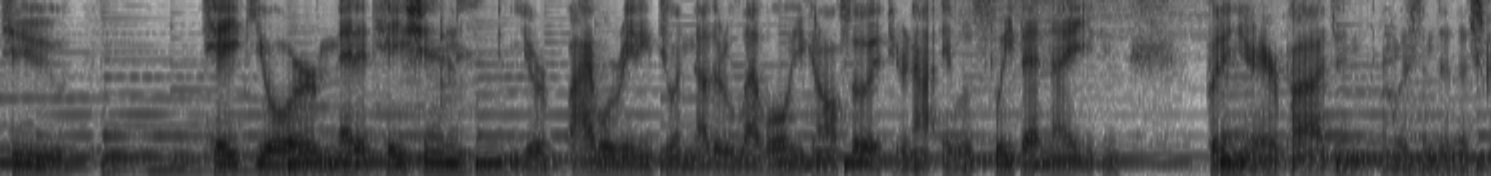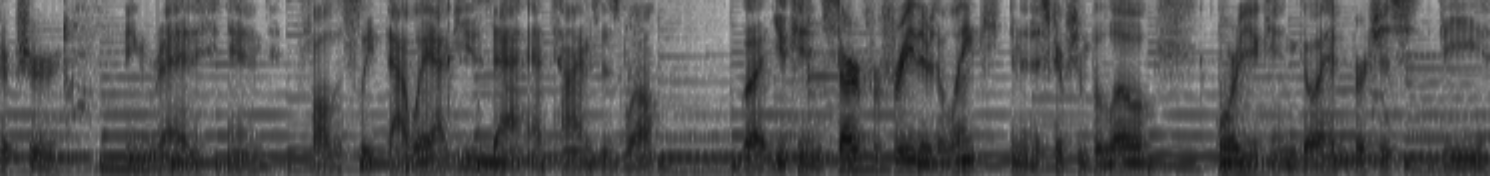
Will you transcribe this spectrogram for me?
to take your meditation your Bible reading to another level. You can also, if you're not able to sleep at night, you can put in your AirPods and, and, listen to the scripture being read and fall asleep that way. I've used that at times as well. But you can start for free. There's a link in the description below, or you can go ahead and purchase the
